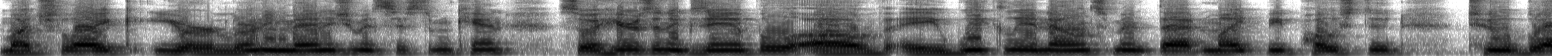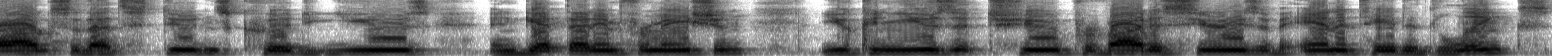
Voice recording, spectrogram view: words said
much like your learning management system can. So here's an example of a weekly announcement that might be posted to a blog so that students could use and get that information. You can use it to provide a series of annotated links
